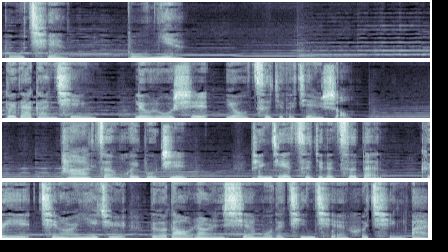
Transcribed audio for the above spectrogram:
不欠，不念。对待感情，柳如是有自己的坚守。”他怎会不知，凭借自己的资本，可以轻而易举得到让人羡慕的金钱和情爱。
